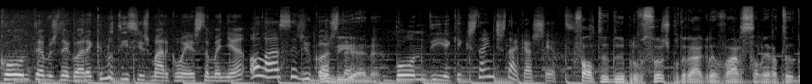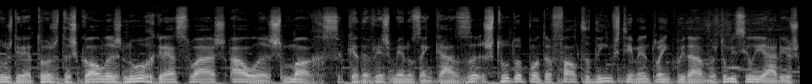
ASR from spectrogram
Contamos-lhe agora que notícias marcam esta manhã. Olá, Sérgio Costa. dia, Ana. Bom dia. O que é que está em destaque às 7? Falta de professores poderá agravar-se alerta dos diretores de escolas no regresso às aulas. Morre-se cada vez menos em casa. Estudo aponta falta de investimento em cuidados domiciliários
